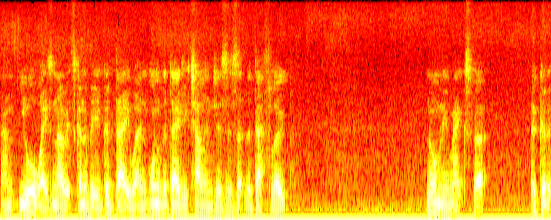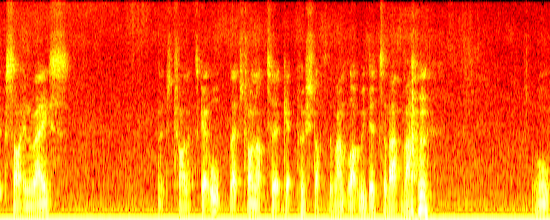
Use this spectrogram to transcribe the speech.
And you always know it's going to be a good day when one of the daily challenges is at the Death Loop. Normally makes for a good exciting race let's try not to get oh let's try not to get pushed off the ramp like we did to that van. Oh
